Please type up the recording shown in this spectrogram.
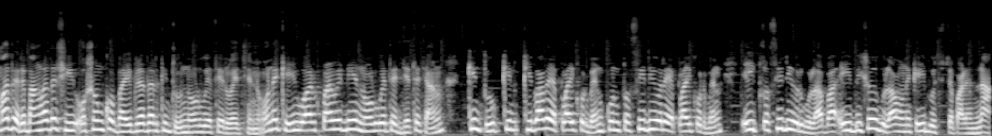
আমাদের বাংলাদেশি অসংখ্য ভাই ব্রাদার কিন্তু নরওয়েতে রয়েছেন। অনেকেই ওয়ার্ক পারমিট নিয়ে নরওয়েতে যেতে চান, কিন্তু কীভাবে অ্যাপ্লাই করবেন, কোন প্রসিডিওরে অ্যাপ্লাই করবেন, এই প্রসিডিওরগুলা বা এই বিষয়গুলা অনেকেই বুঝতে পারেন না।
